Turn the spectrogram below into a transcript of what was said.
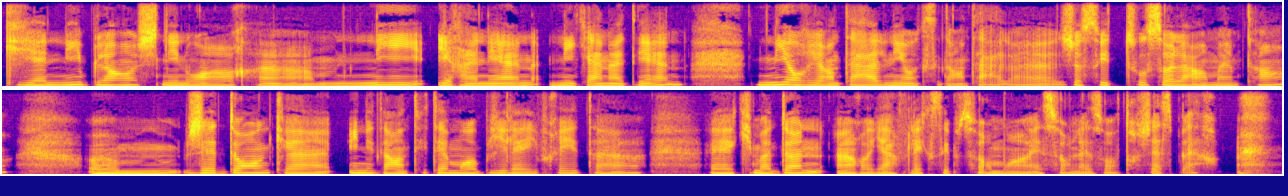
qui est ni blanche, ni noire, euh, ni iranienne, ni canadienne, ni orientale, ni occidentale. Euh, je suis tout cela en même temps. J'ai donc une identité mobile et hybride qui me donne un regard flexible sur moi et sur les autres, j'espère.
